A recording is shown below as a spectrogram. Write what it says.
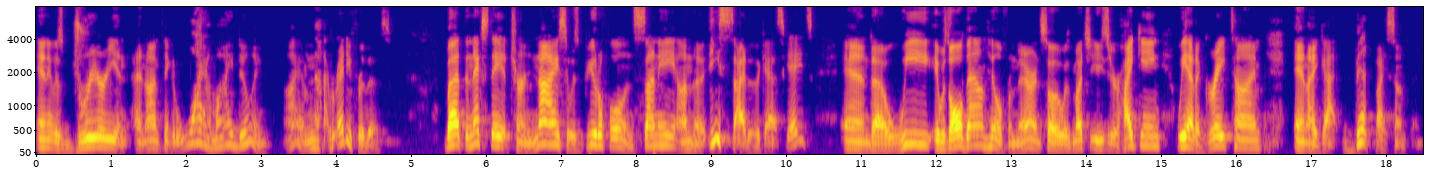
and it was dreary, and, and I'm thinking, what am I doing? I am not ready for this. But the next day it turned nice. It was beautiful and sunny on the east side of the Cascades. And uh, we, it was all downhill from there, and so it was much easier hiking. We had a great time, and I got bit by something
